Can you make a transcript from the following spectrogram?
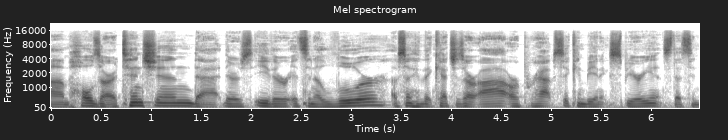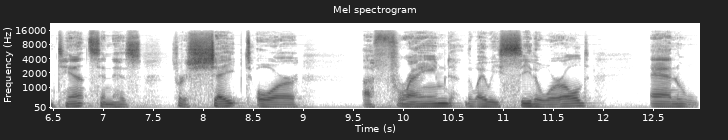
um, holds our attention. That there's either it's an allure of something that catches our eye, or perhaps it can be an experience that's intense and has sort of shaped or uh, framed the way we see the world. And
